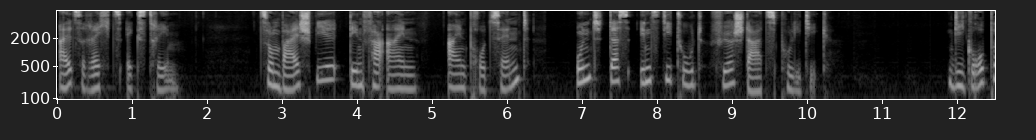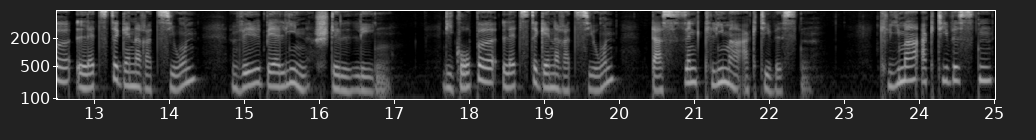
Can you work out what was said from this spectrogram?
als rechtsextrem. Zum Beispiel den Verein Ein Prozent und das Institut für Staatspolitik. Die Gruppe Letzte Generation will Berlin stilllegen. Die Gruppe Letzte Generation das sind Klimaaktivisten. Klimaaktivisten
